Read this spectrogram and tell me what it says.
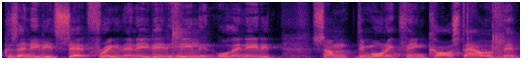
because they needed set free, they needed healing, or they needed some demonic thing cast out of them.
